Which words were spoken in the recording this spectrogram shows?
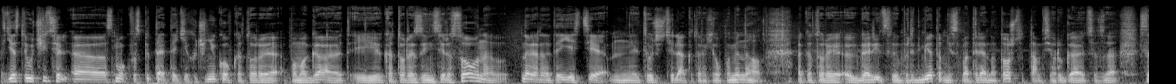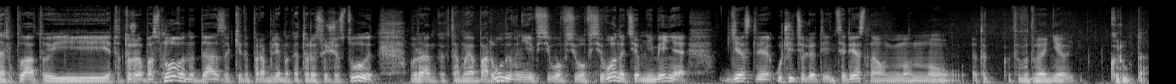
Если учитель э, смог воспитать таких учеников, которые помогают и которые заинтересованы, наверное, это и есть те, те учителя, которых я упоминал, которые э, горит своим предметом, несмотря на то, что там все ругаются за зарплату, и это тоже обосновано, да, за какие-то проблемы, которые существуют в рамках там и оборудования, и всего-всего-всего, но тем не менее, если учителю это интересно, он, он, ну, это, это вдвойне круто,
